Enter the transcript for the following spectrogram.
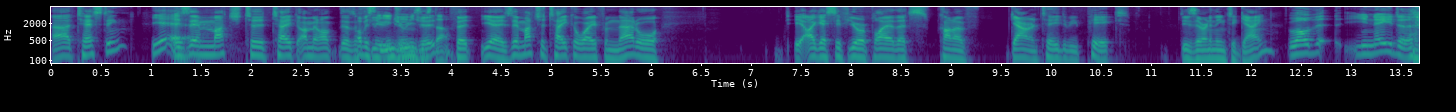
uh, testing. Yeah. Is there much to take? I mean, there's a Obviously few injuries and stuff. but yeah, is there much to take away from that? Or I guess if you're a player that's kind of guaranteed to be picked, is there anything to gain? Well, the, you need a,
